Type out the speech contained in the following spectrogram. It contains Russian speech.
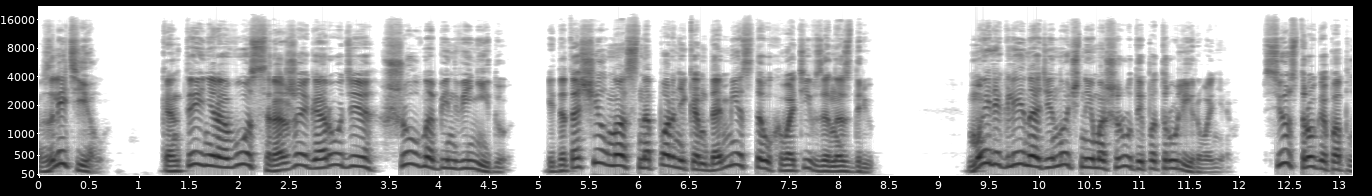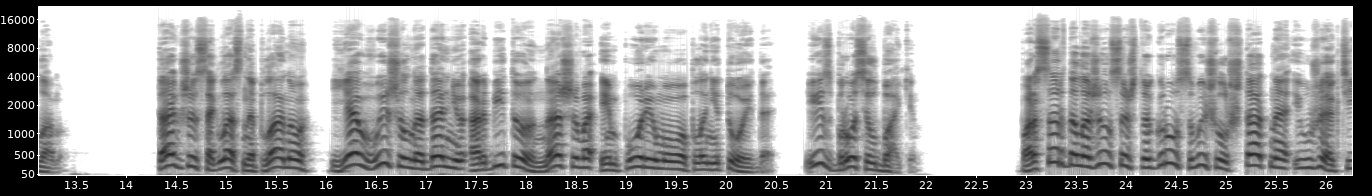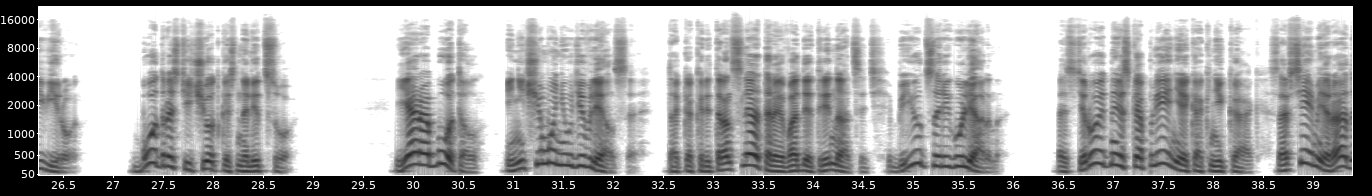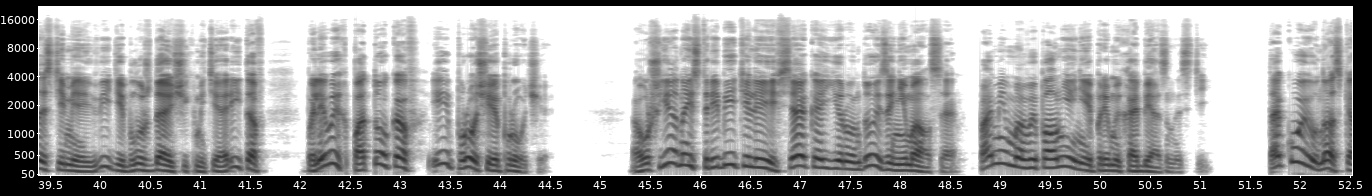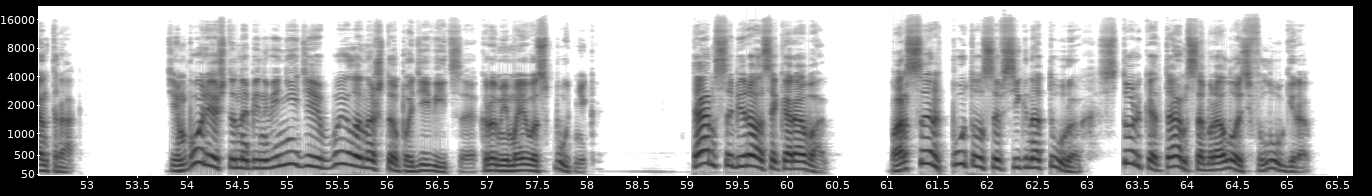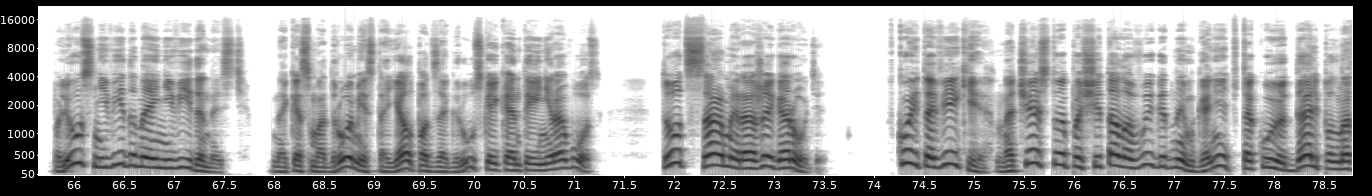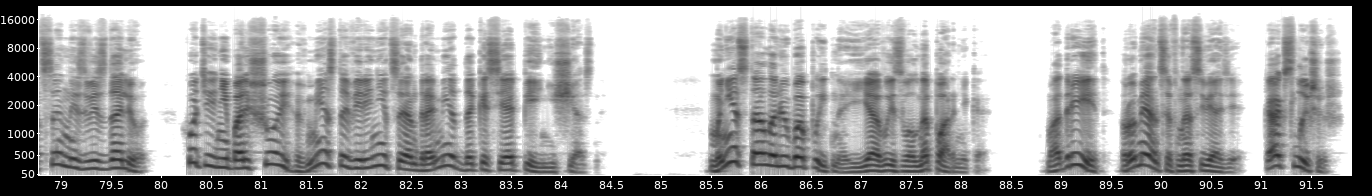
Взлетел. Контейнеровоз Роже-Городе шел на Бенвениду и дотащил нас с напарником до места, ухватив за ноздрю. Мы легли на одиночные маршруты патрулирования. Все строго по плану. Также, согласно плану, я вышел на дальнюю орбиту нашего эмпориумового планетоида и сбросил Бакин. Парсар доложился, что груз вышел штатно и уже активирован. Бодрость и четкость на лицо. Я работал и ничему не удивлялся, так как ретрансляторы в АД-13 бьются регулярно. Астероидные скопления, как-никак, со всеми радостями в виде блуждающих метеоритов, полевых потоков и прочее-прочее. А уж я на истребителей всякой ерундой занимался, помимо выполнения прямых обязанностей. Такой у нас контракт. Тем более, что на Бенвениде было на что подивиться, кроме моего спутника. Там собирался караван. Парсер путался в сигнатурах, столько там собралось флугеров. Плюс невиданная невиданность. На космодроме стоял под загрузкой контейнеровоз. Тот самый Роже-Городе. В кои-то веки начальство посчитало выгодным гонять в такую даль полноценный звездолет, хоть и небольшой, вместо вереницы Андромед до Кассиопей несчастных. Мне стало любопытно, и я вызвал напарника. «Мадрид, Румянцев на связи. Как слышишь?»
